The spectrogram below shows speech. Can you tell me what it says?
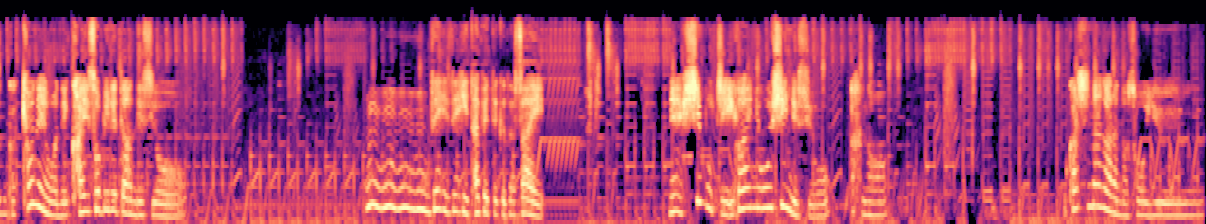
なんか去年はね、買いそびれたんですよ。うんうんうんうん。ぜひぜひ食べてください。ね、ひしもち意外に美味しいんですよ。あの、昔ながらのそういう、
